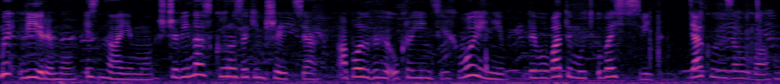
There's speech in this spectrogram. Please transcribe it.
Ми віримо і знаємо, що війна скоро закінчиться, а подвиги українських воїнів дивуватимуть увесь світ. Дякую за увагу.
